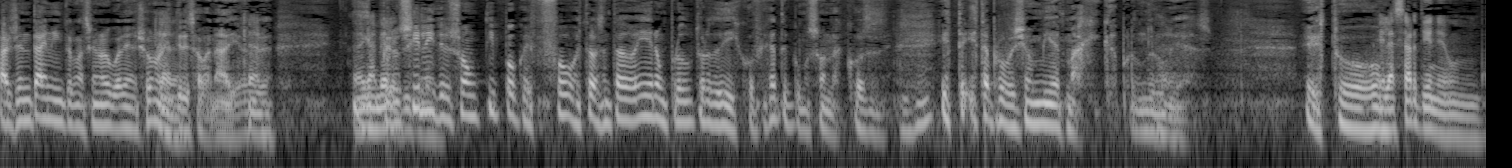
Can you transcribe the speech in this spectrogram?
Argentina Internacional Ballet yo no le interesaba a nadie. Pero sí le interesó a un tipo que fue, estaba sentado ahí, era un productor de discos. Fíjate cómo son las cosas. este, esta profesión mía es mágica, por donde lo veas. Esto... El azar tiene un,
